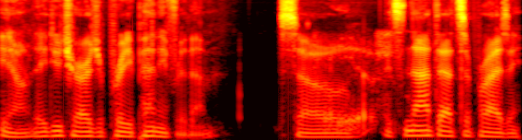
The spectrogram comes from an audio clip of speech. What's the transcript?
you know, they do charge a pretty penny for them. So Yes. it's not that surprising.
